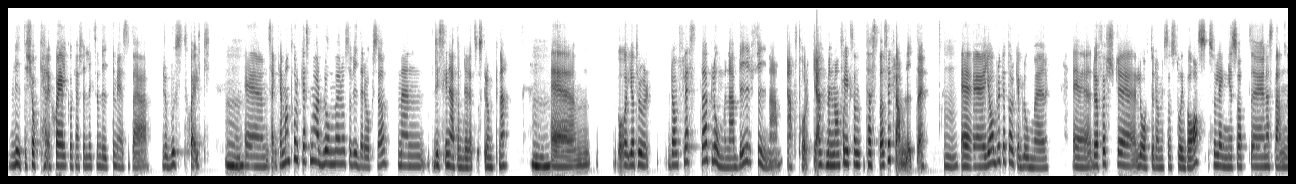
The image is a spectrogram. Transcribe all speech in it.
lite tjockare skälk och kanske liksom lite mer så att säga, robust skälk. Mm. Eh, sen kan man torka smörblommor och så vidare också. Men risken är att de blir rätt så skrumpna. Mm. Eh, och jag tror de flesta blommorna blir fina att torka. Men man får liksom testa sig fram lite. Mm. Eh, jag brukar torka blommor eh, då jag först eh, låter dem liksom stå i vas så länge så att eh, nästan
